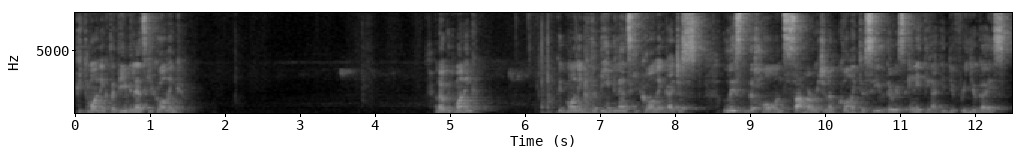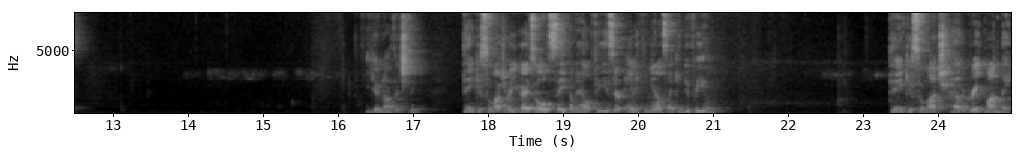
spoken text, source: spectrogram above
Good morning, Vadim Vilensky calling. Hello, good morning. Good morning, Vadim Vilensky calling. I just listed the home on Summer Ridge and I'm calling to see if there is anything I can do for you guys. You're not interested? Thank you so much. Are you guys all safe and healthy? Is there anything else I can do for you? Thank you so much. Have a great Monday.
